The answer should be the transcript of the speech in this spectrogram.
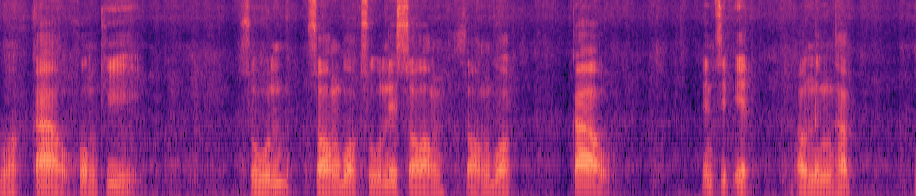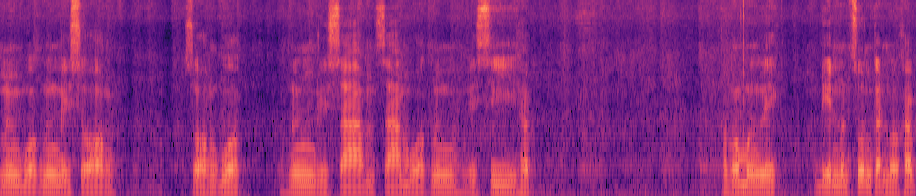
บวกเก้าคงที่ศูนย์สองบวกศูนย์ได้สองสองบวกเก้าเป็นสิบเอ็ดเอาหนึ่งครับหนึ่งบวกหนึ่งได้สองสองบวก หนึ่งได้สามสามบวกหนึ่งได้สี่ครับคำว่าเมืองเหล็กเดียนมันส้นกันเนาะครับ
